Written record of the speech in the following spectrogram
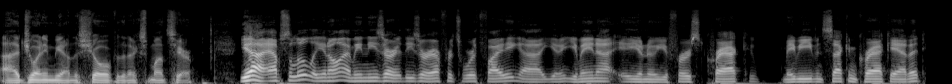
uh, joining me on the show over the next months here. Yeah, absolutely. You know, I mean, these are these are efforts worth fighting. Uh, you know, you may not, you know, your first crack, maybe even second crack at it.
